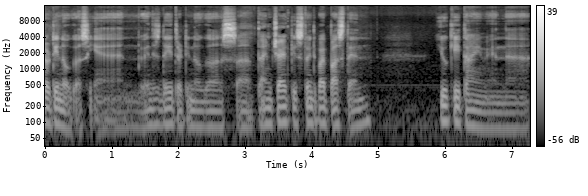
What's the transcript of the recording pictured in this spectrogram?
13 August. Yan. Wednesday, 13 August. Uh, time check is 25 past 10. UK time. And uh,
